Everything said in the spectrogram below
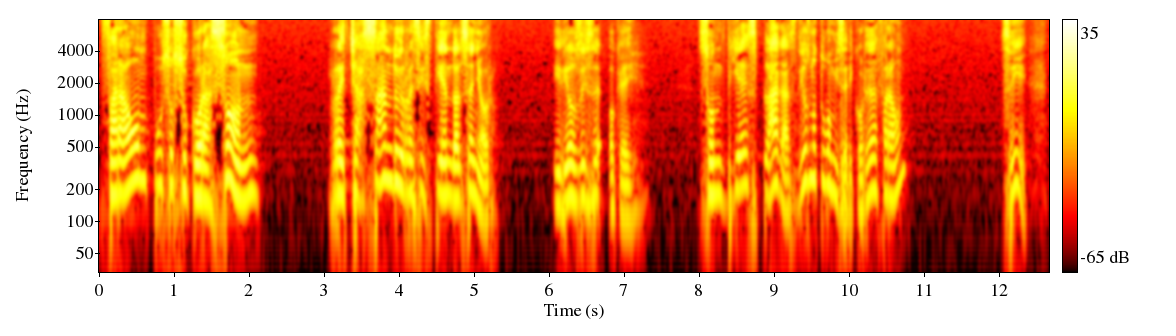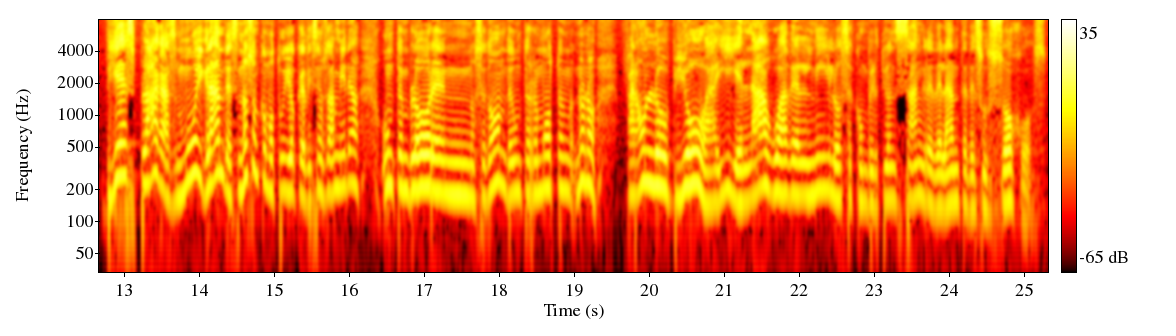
Faraón puso su corazón rechazando y resistiendo al Señor. Y Dios dice, ok, son diez plagas. Dios no tuvo misericordia de Faraón. Sí, diez plagas muy grandes. No son como tú y yo que decimos, ah, mira, un temblor en no sé dónde, un terremoto. En... No, no. Faraón lo vio ahí. El agua del Nilo se convirtió en sangre delante de sus ojos.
